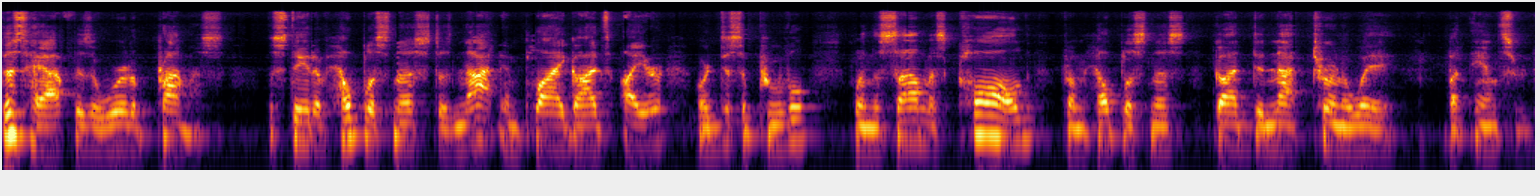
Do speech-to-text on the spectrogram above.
This half is a word of promise. The state of helplessness does not imply God's ire or disapproval. When the psalmist called from helplessness, God did not turn away, but answered.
